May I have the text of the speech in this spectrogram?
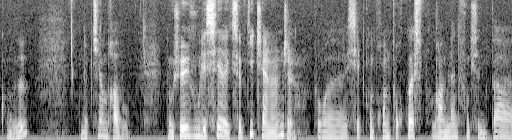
qu'on veut, on obtient bravo. Donc je vais vous laisser avec ce petit challenge pour euh, essayer de comprendre pourquoi ce programme-là ne fonctionne pas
